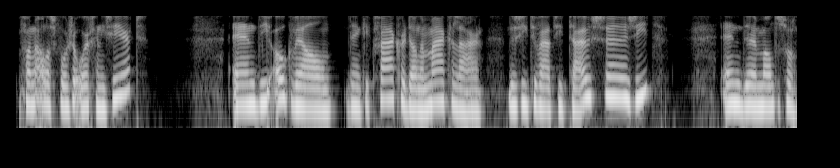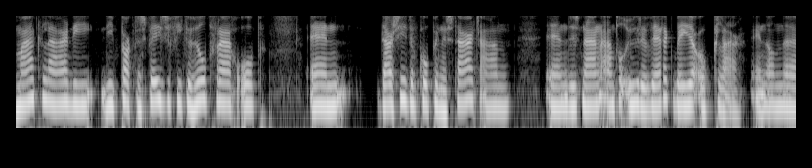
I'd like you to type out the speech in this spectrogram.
van alles voor ze organiseert. En die ook wel, denk ik, vaker dan een makelaar de situatie thuis eh, ziet. En de mantelzorgmakelaar die, die pakt een specifieke hulpvraag op. En daar zit een kop en een staart aan. En dus na een aantal uren werk ben je ook klaar. En dan eh,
